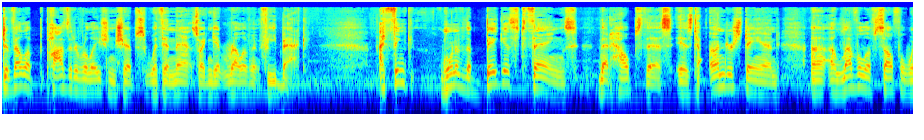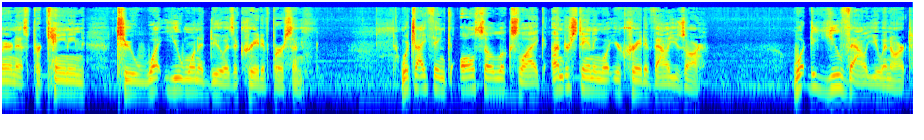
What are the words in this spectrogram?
develop positive relationships within that so I can get relevant feedback. I think one of the biggest things that helps this is to understand uh, a level of self awareness pertaining to what you want to do as a creative person, which I think also looks like understanding what your creative values are. What do you value in art?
